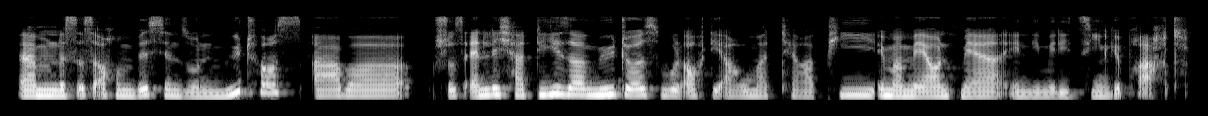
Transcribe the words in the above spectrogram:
Ähm, das ist auch ein bisschen so ein Mythos, aber schlussendlich hat dieser Mythos wohl auch die Aromatherapie immer mehr und mehr in die Medizin gebracht.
